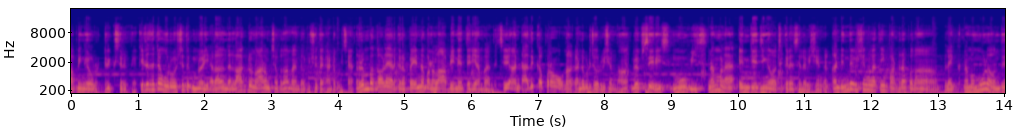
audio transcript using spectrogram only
அப்படிங்கிற ஒரு ட்ரிக்ஸ் இருக்கு. கிட்டத்தட்ட ஒரு வருஷத்துக்கு முன்னாடி அதாவது இந்த லாக்டவுன் ஆரம்பிச்சப்போ தான் நான் இந்த விஷயத்தை கண்டுபிடிச்சேன். ரொம்ப கவலையா இருக்கிறப்ப என்ன பண்ணலாம் அப்படின்னே தெரியாம இருந்துச்சு. அண்ட் அதுக்கப்புறம் நான் கண்டுபிடிச்ச ஒரு விஷயம் தான் வெப் சீரிஸ் மூவிஸ் நம்மள என்கேஜிங்கா வச்சுக்கிற சில விஷயங்கள். அண்ட் இந்த விஷயங்களத்தையும் பண்ணுறப்ப பண்றப்ப தான் லைக் நம்ம மூளை வந்து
